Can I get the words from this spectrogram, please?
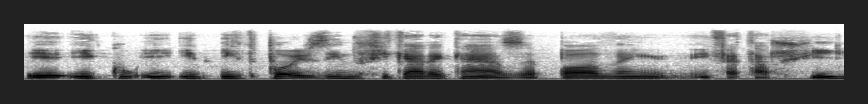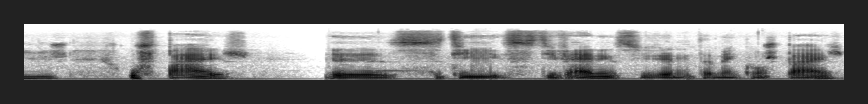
e, e, e, depois, indo ficar a casa, podem infectar os filhos, os pais, eh, se, se tiverem, se viverem também com os pais,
